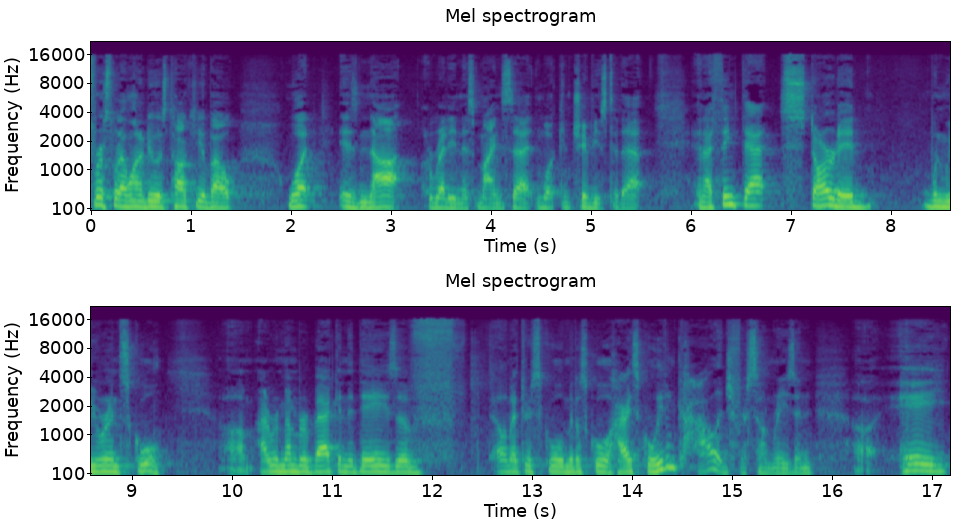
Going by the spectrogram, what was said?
First, what I want to do is talk to you about what is not a readiness mindset and what contributes to that. And I think that started when we were in school. Um, I remember back in the days of elementary school, middle school, high school, even college for some reason, uh, hey,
